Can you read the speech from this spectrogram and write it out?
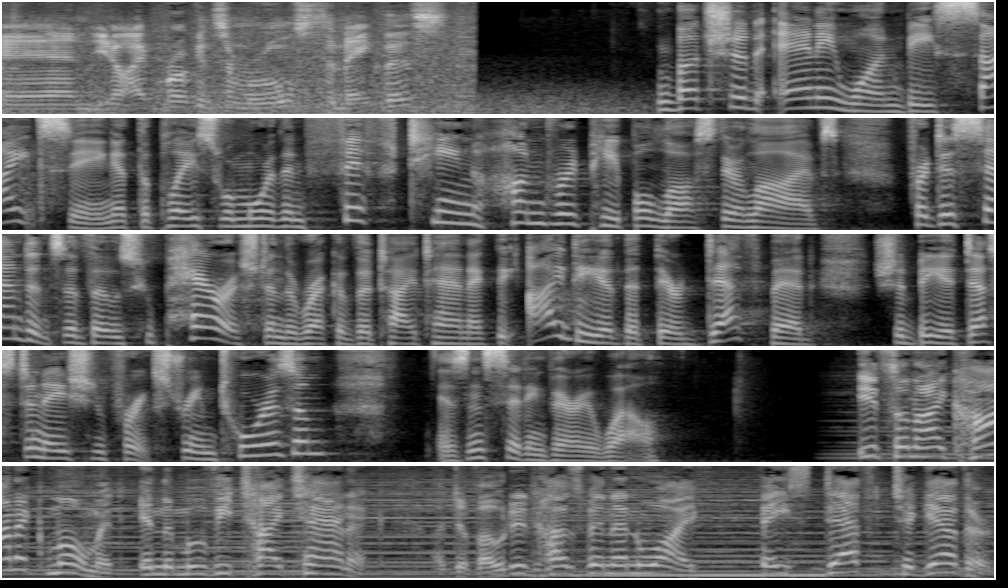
And, you know, I've broken some rules to make this. But should anyone be sightseeing at the place where more than 1,500 people lost their lives? For descendants of those who perished in the wreck of the Titanic, the idea that their deathbed should be a destination for extreme tourism isn't sitting very well. It's an iconic moment in the movie Titanic. A devoted husband and wife face death together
